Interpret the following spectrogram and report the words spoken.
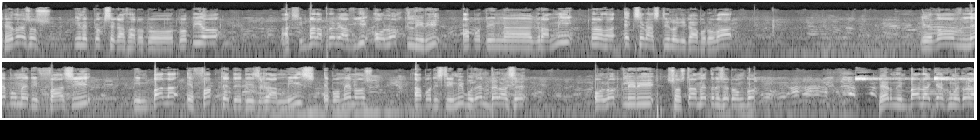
Εδώ ίσως είναι πιο ξεκάθαρο το τοπίο. Εντάξει, η μπάλα πρέπει να βγει ολόκληρη από την ε, γραμμή. Τώρα θα εξεραστεί λογικά από το βαρ. Εδώ βλέπουμε τη φάση. Η μπάλα εφάπτεται της γραμμής. Επομένως από τη στιγμή που δεν πέρασε ολόκληρη σωστά μέτρησε τον γκολ. Παίρνει μπάλα και έχουμε τώρα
